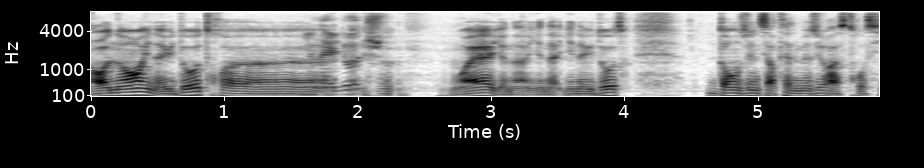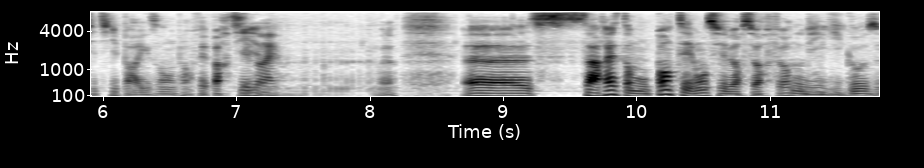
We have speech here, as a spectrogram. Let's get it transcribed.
oh non, il y en a eu d'autres. euh, Il y en a eu d'autres je- Ouais, il y en a, il y en a, il y en a eu d'autres. Dans une certaine mesure, Astro City, par exemple, en fait partie. Vrai. euh, voilà. Euh, ça reste dans mon panthéon Silver Surfer, nous dit Gigoz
